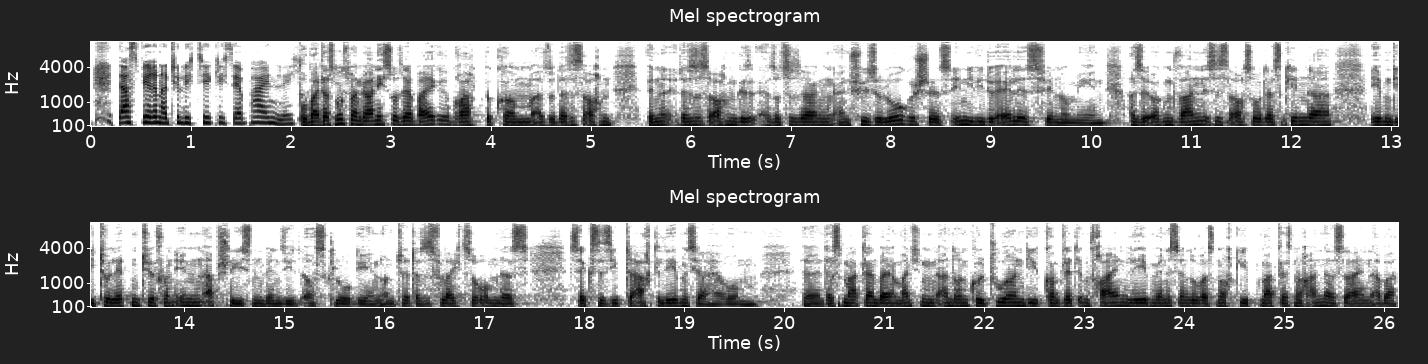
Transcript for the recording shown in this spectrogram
das wäre natürlich täglich sehr peinlich. Wobei das muss man gar nicht so sehr beigebracht bekommen. Also das ist auch ein, wenn das ist auch ein sozusagen ein physiologisches, individuelles Phänomen. Also irgendwann ist es auch so, dass Kinder eben die Toilettentür von innen abschließen, wenn sie aufs Klo gehen. Und äh, das ist vielleicht so um das sechste, siebte, achte Lebensjahr herum. Äh, das mag dann bei manchen anderen Kulturen, die komplett im Freien leben, wenn es denn sowas noch gibt, mag das noch anders sein. Aber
